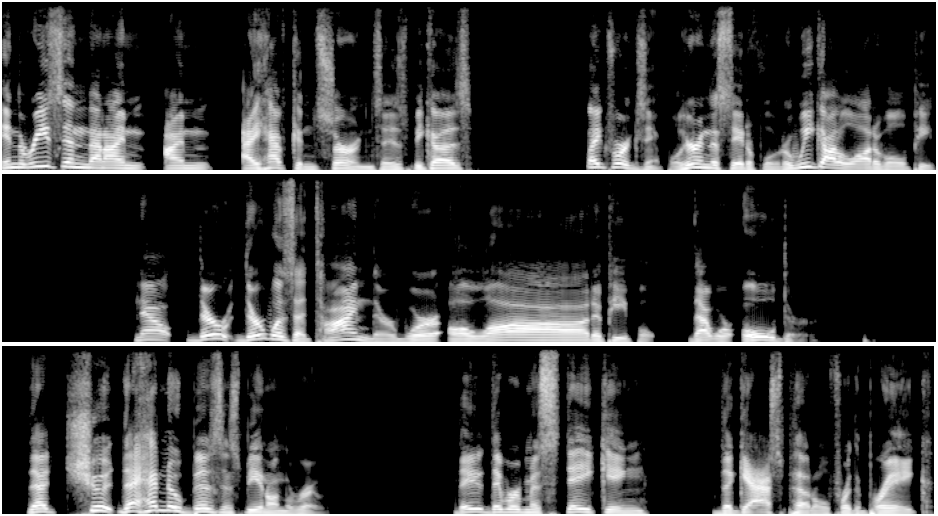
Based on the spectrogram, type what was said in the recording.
And the reason that I'm I'm I have concerns is because like for example, here in the state of Florida, we got a lot of old people. Now, there there was a time there were a lot of people that were older that should that had no business being on the road. They they were mistaking the gas pedal for the brake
